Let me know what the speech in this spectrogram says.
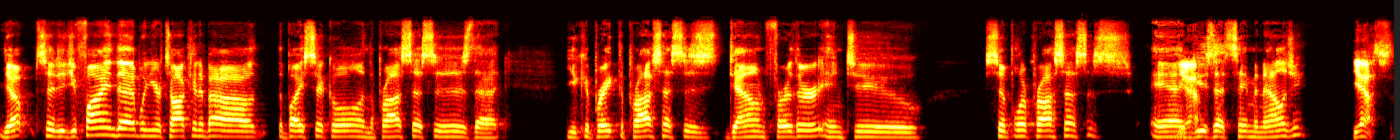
Yep. So did you find that when you're talking about the bicycle and the processes that you could break the processes down further into simpler processes and yes. use that same analogy? Yes.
